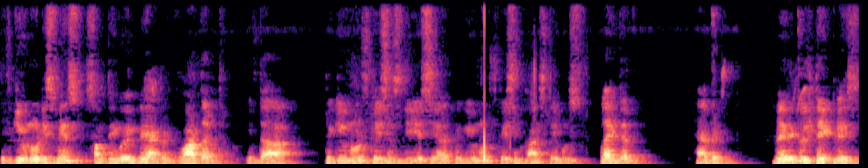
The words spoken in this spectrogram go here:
If give notice means something going to happen what that? If the to give notifications DSA or to give notification constables like that happen. Where it will take place?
